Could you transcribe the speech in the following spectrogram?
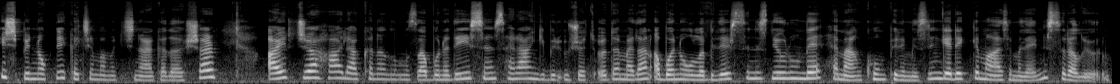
Hiçbir noktayı kaçırmamak için arkadaşlar. Ayrıca hala kanalımıza abone değilseniz herhangi bir ücret ödemeden abone olabilirsiniz diyorum ve hemen kumpirimizin gerekli malzemelerini sıralıyorum.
